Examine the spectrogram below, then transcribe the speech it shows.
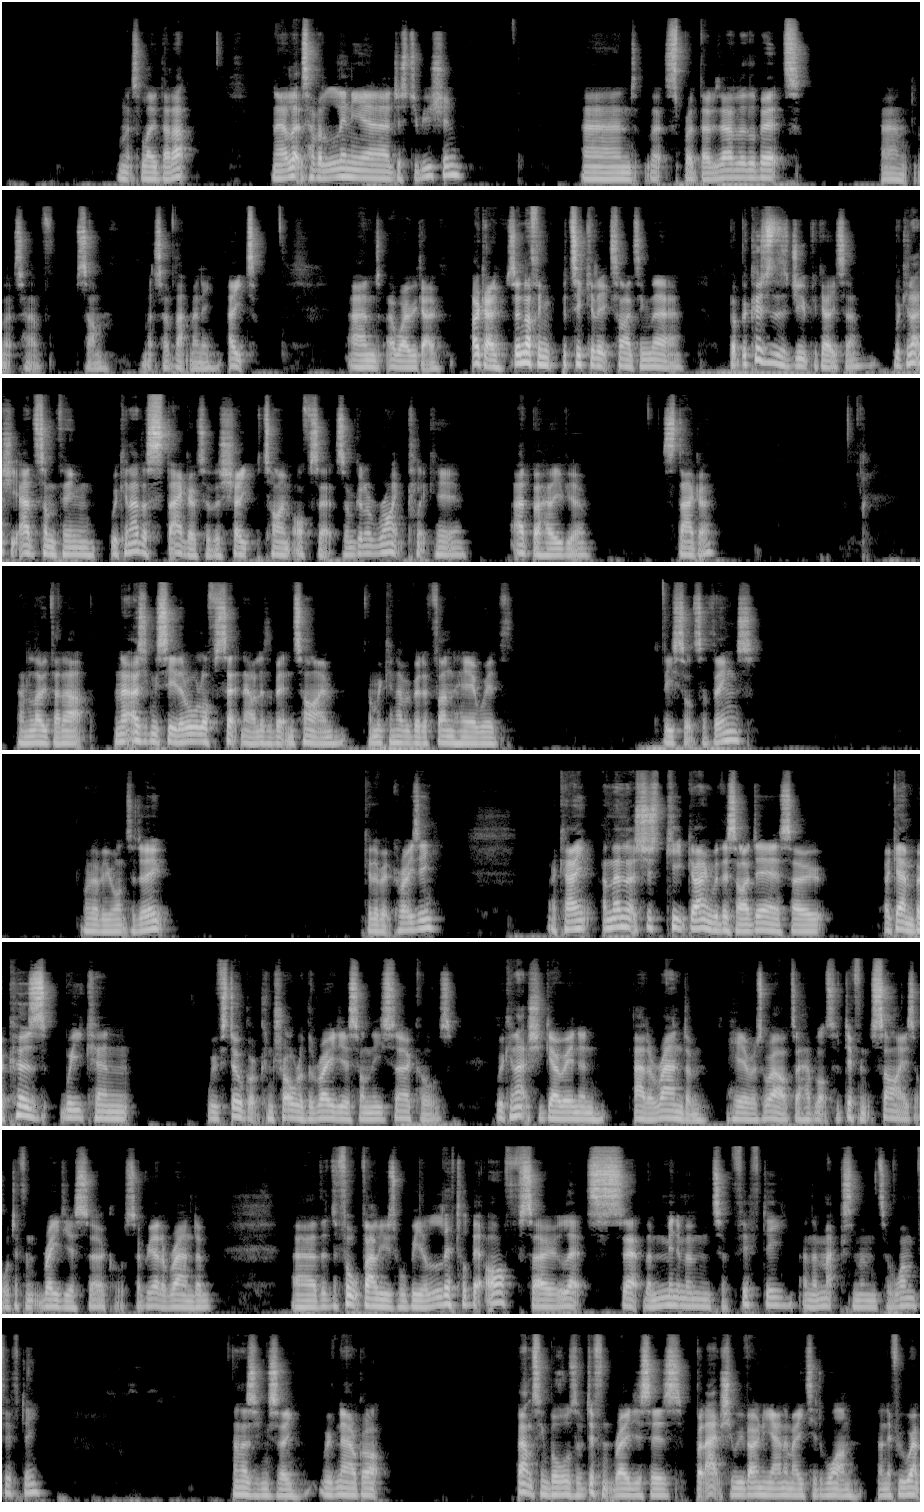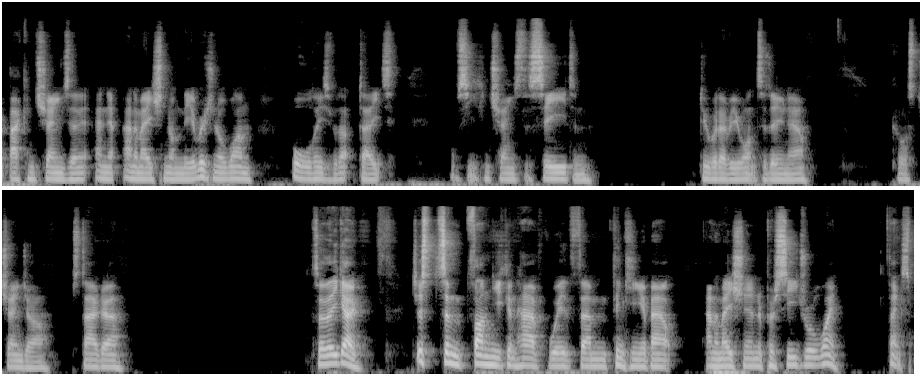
And let's load that up. Now let's have a linear distribution. And let's spread those out a little bit. And let's have some. Let's have that many. Eight. And away we go. Okay, so nothing particularly exciting there. But because this is a duplicator, we can actually add something, we can add a stagger to the shape time offset. So I'm going to right click here, add behavior, stagger, and load that up. Now, as you can see, they're all offset now a little bit in time, and we can have a bit of fun here with these sorts of things whatever you want to do. Get a bit crazy. Okay, and then let's just keep going with this idea. So again, because we can, we've still got control of the radius on these circles, we can actually go in and add a random here as well to have lots of different size or different radius circles. So if we add a random, uh, the default values will be a little bit off. So let's set the minimum to 50 and the maximum to 150. And as you can see, we've now got bouncing balls of different radiuses, but actually we've only animated one. And if we went back and changed an animation on the original one, all these would update. Obviously you can change the seed and do whatever you want to do now. Of course, change our stagger. So there you go. Just some fun you can have with um, thinking about animation in a procedural way. Thanks.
